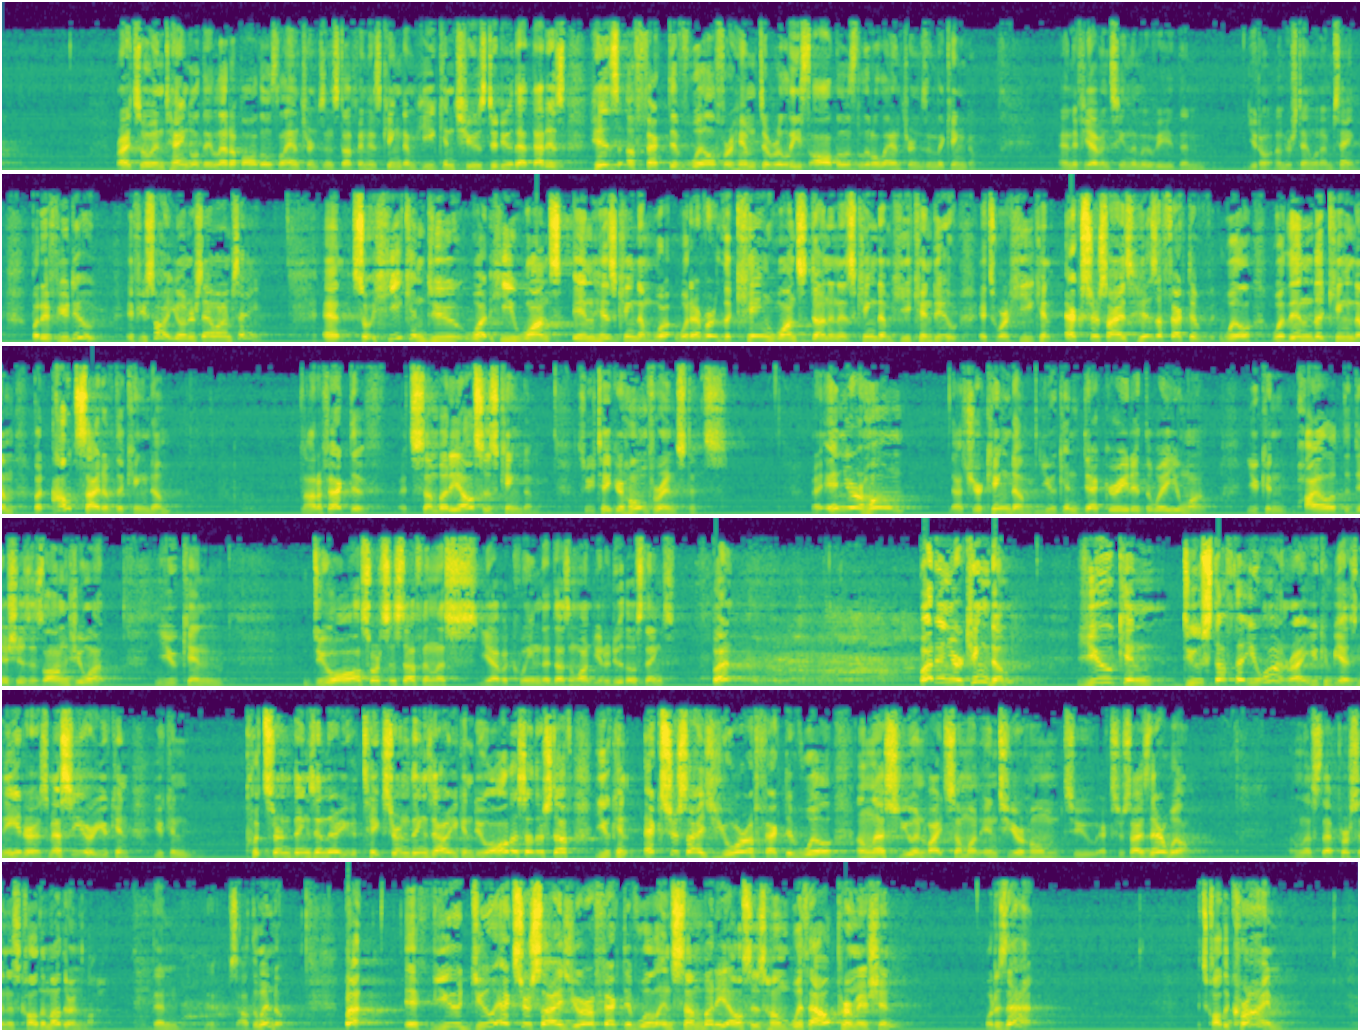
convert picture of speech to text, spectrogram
Right? So in Tangled, they let up all those lanterns and stuff in his kingdom. He can choose to do that. That is his effective will for him to release all those little lanterns in the kingdom. And if you haven't seen the movie, then you don't understand what I'm saying. But if you do, if you saw it, you understand what I'm saying. And so he can do what he wants in his kingdom. Whatever the king wants done in his kingdom, he can do. It's where he can exercise his effective will within the kingdom. But outside of the kingdom, not effective. It's somebody else's kingdom. So you take your home, for instance. In your home, that's your kingdom. You can decorate it the way you want. You can pile up the dishes as long as you want. You can do all sorts of stuff unless you have a queen that doesn't want you to do those things. But but in your kingdom, you can do stuff that you want, right? You can be as neat or as messy or you can you can put certain things in there, you can take certain things out, you can do all this other stuff. You can exercise your effective will unless you invite someone into your home to exercise their will. Unless that person is called a mother-in-law, then it's out the window. But if you do exercise your effective will in somebody else's home without permission, what is that? It's called a crime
